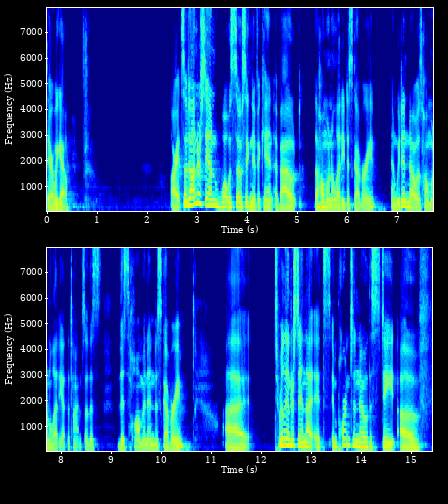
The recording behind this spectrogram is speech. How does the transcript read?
There we go. All right, so to understand what was so significant about the Homo naledi discovery, and we didn't know it was Homo naledi at the time, so this, this hominin discovery, uh, to really understand that, it's important to know the state of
